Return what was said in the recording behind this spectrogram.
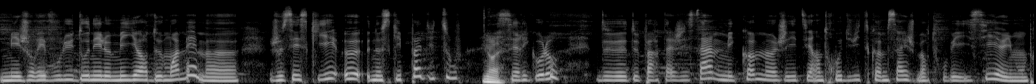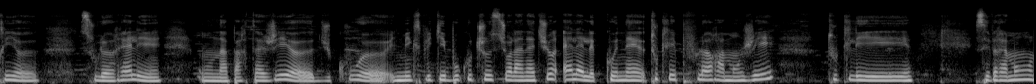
Mais j'aurais voulu donner le meilleur de moi-même. Je sais skier, eux ne skient pas du tout. Ouais. C'est rigolo de, de partager ça. Mais comme euh, j'ai été introduite comme ça et je me retrouvais ici, euh, ils m'ont pris euh, sous leur aile et on a partagé. euh, du coup, ils m'expliquaient beaucoup de choses sur la nature. Elle, elle connaît toutes les fleurs à manger, toutes les. C'est vraiment,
